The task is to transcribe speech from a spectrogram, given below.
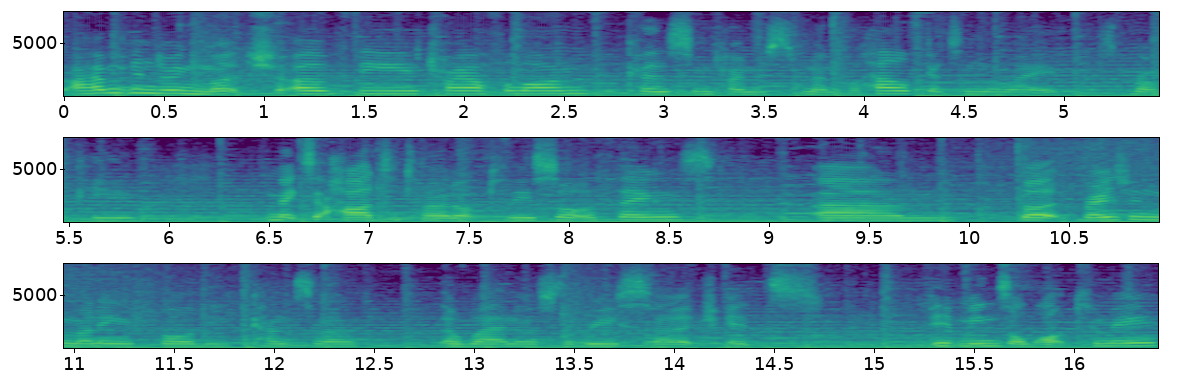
I haven't been doing much of the triathlon because sometimes mental health gets in the way, it's rocky, it makes it hard to turn up to these sort of things. Um, but raising money for the cancer awareness, the research, it's, it means a lot to me.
